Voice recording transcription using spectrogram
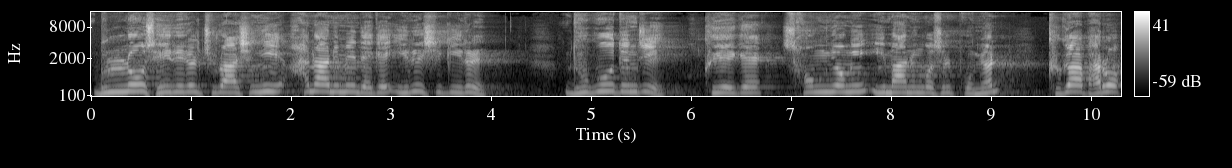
물로 세례를 주라 하시니 하나님이 내게 이르시기를 누구든지 그에게 성령이 임하는 것을 보면 그가 바로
